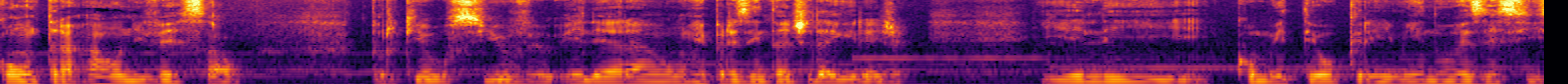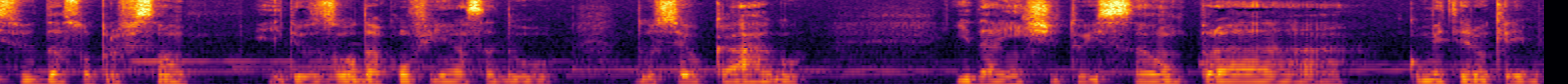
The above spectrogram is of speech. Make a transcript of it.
contra a Universal, porque o Silvio ele era um representante da igreja e ele cometeu o crime no exercício da sua profissão. Ele usou da confiança do, do seu cargo e da instituição para cometer o crime.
